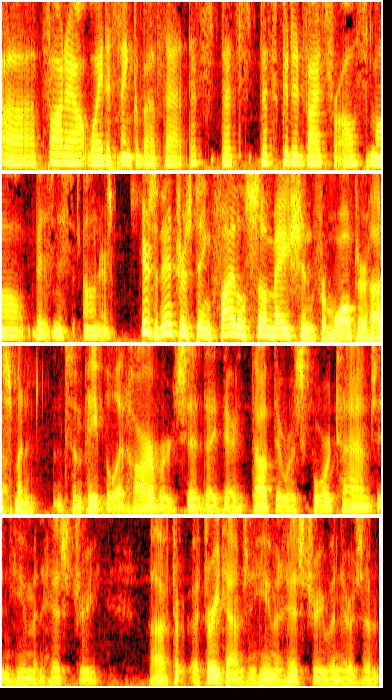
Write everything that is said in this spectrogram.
uh, thought out way to think about that. That's that's that's good advice for all small business owners. Here's an interesting final summation from Walter Hussman. some people at Harvard said they, they thought there was four times in human history, uh, th- uh, three times in human history when there was a,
